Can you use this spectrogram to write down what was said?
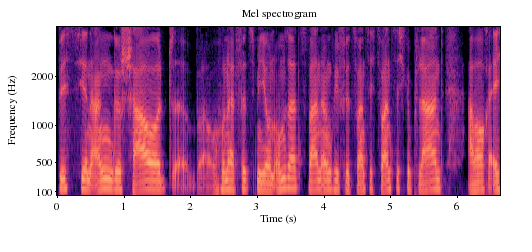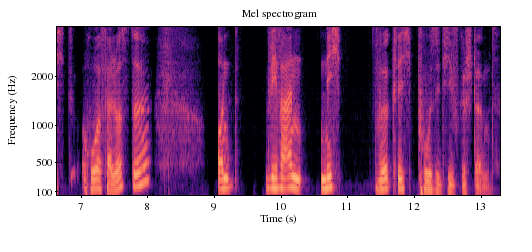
bisschen angeschaut. 140 Millionen Umsatz waren irgendwie für 2020 geplant, aber auch echt hohe Verluste. Und wir waren nicht wirklich positiv gestimmt.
